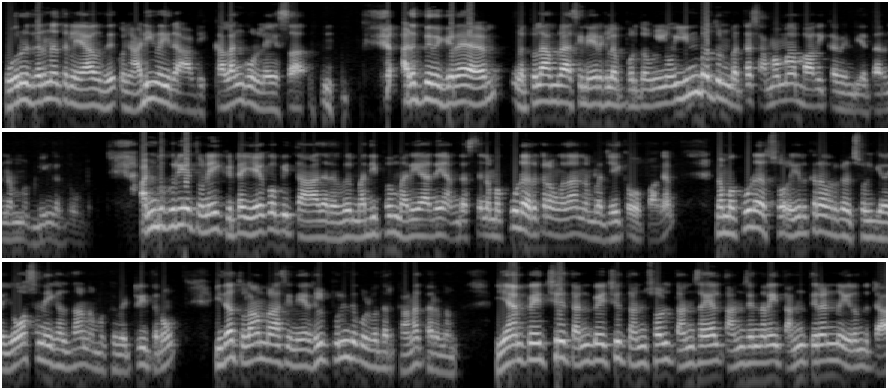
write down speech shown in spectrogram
ஒரு தருணத்துலயாவது கொஞ்சம் அடிவயிறு அப்படி கலங்கும் லேசா. அடுத்து இருக்கிற துலாம் ராசி நேர்களை பொறுத்தவரையிலும் இன்ப துன்பத்தை சமமா பாவிக்க வேண்டிய தருணம் அப்படிங்கிறது உண்டு. அன்புக்குரிய துணை கிட்ட ஏகோபித்த ஆதரவு மதிப்பு மரியாதை அந்தஸ்து நம்ம கூட இருக்கிறவங்க தான் நம்மளை ஜெயிக்க வைப்பாங்க. நம்ம கூட சொல் இருக்கிறவர்கள் சொல்கிற யோசனைகள் தான் நமக்கு வெற்றி தரும். இதை துலாம் ராசி நேர்கள் புரிந்து கொள்வதற்கான தருணம். என் பேச்சு தன் பேச்சு தன் சொல் தன் செயல் தன் சிந்தனை தன் திறன்னு இருந்துட்டா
